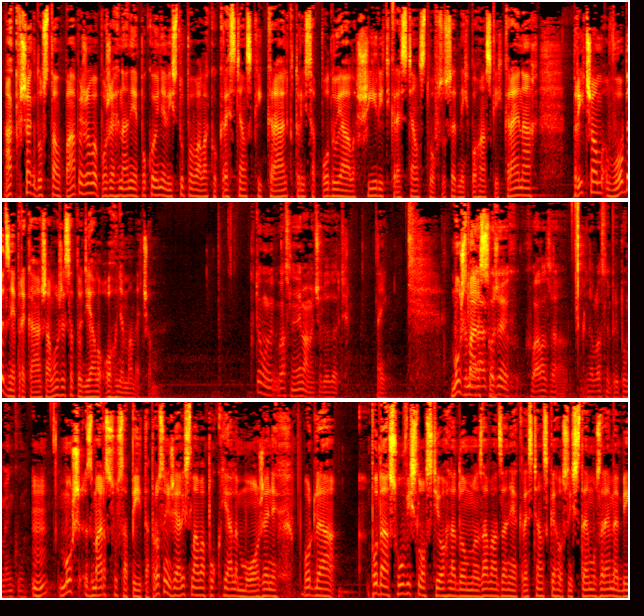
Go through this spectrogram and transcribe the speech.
Ak však dostal pápežovo požehnanie, pokojne vystupoval ako kresťanský kráľ, ktorý sa podujal šíriť kresťanstvo v susedných pohanských krajinách Pričom vôbec neprekážalo, že sa to dialo ohňom a mečom. K tomu vlastne nemáme čo dodať. Hej. Muž z Marsu. Akože chvála za, za vlastne pripomienku. Mm. Muž z Marsu sa pýta, prosím Žiarislava, pokiaľ môže, nech podľa podá súvislosti ohľadom zavádzania kresťanského systému. Zrejme by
